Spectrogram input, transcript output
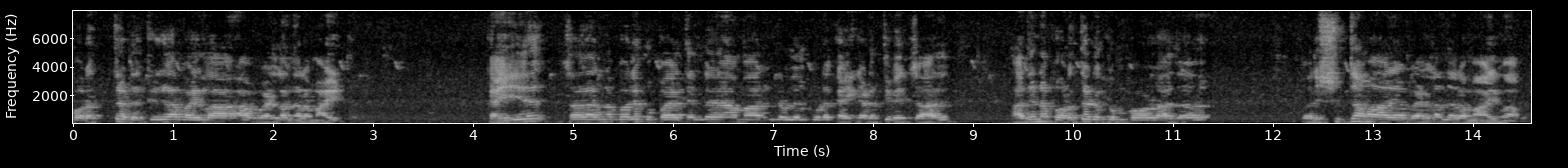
പുറത്തെടുക്കുക പൈല ആ വെള്ള നിറമായിട്ട്. കൈ സാധാരണ പോലെ കുപ്പായത്തിന്റെ ആ മാറിന്റെ ഉള്ളിൽ കൂടെ കൈ കടത്തി വെച്ചാൽ അതിനെ പുറത്തെടുക്കുമ്പോൾ അത് പരിശുദ്ധമായ വെള്ള നിറമായി മാറും.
